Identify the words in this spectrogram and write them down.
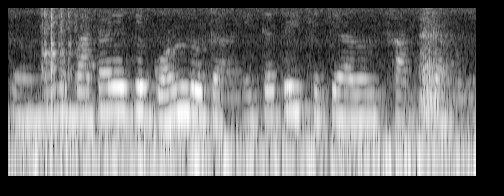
যেমন এই যে বাটারের যে গন্ধটা এটাতেই খেতে আরও স্বাদটা হবে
